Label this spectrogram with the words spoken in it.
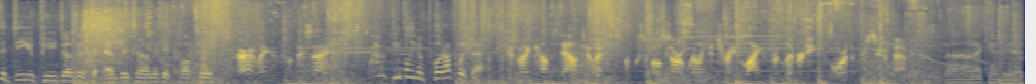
Think the DUP does this to every town they get called to? Apparently, that's what they say. Why would people even put up with that? Because when it comes down to it, folks aren't willing to trade life for liberty or the pursuit of happiness. Nah, that can't be it.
